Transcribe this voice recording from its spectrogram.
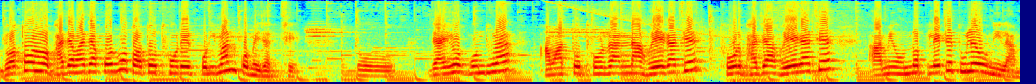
যত ভাজা ভাজা করব তত থোঁড়ের পরিমাণ কমে যাচ্ছে। তো যাই হোক বন্ধুরা, আমার তো থোড় রান্না হয়ে গেছে থোড় ভাজা হয়ে গেছে, আমি অন্য প্লেটে তুলেও নিলাম।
